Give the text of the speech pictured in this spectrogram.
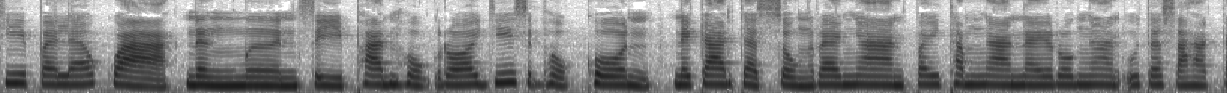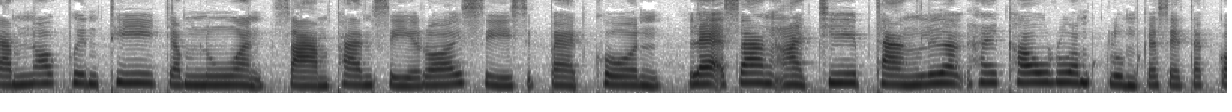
ชีพไปแล้วกว่า 14,626 คน ในการจัดส่งแรงงานไปทำงานในโรงงานอุตสาหกรรมนอกพื้นที่จำนวน 3,448 คน และสร้างอาชีพทางเลือกให้เข้าร่วมกลุ่มเกษตรก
